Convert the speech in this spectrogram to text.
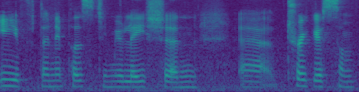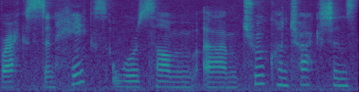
if the nipple stimulation uh, triggers some Braxton Hicks or some um, true contractions,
